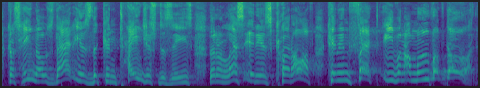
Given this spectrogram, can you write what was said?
because he knows that is the contagious disease that, unless it is cut off, can infect even a move of God.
